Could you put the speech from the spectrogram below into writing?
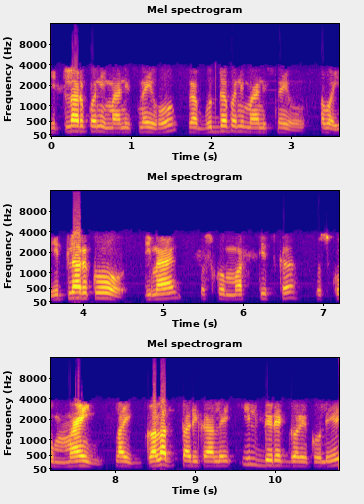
हिटलर पनि मानिस नै हो र बुद्ध पनि मानिस नै हो। अब हिटलरको दिमाग उसको मस्तिष्क उसको माइन्डलाई गलत तरिकाले इल डिरेक्ट गरेकोले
